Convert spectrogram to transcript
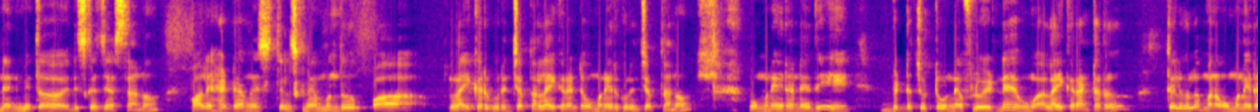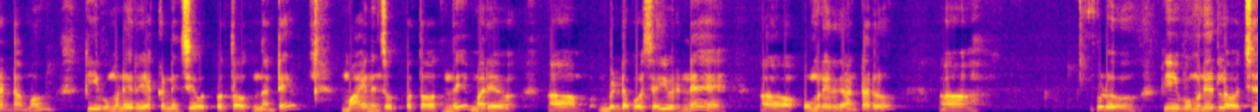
నేను మీతో డిస్కస్ చేస్తాను. పాలిహైడ్రోమినియస్ తెలుసుకునే ముందు పా- లైకర్ గురించి చెప్తాను. లైకర్ అంటే ఉమ్మనీరు గురించి చెప్తాను. ఉమ్మనీరు అనేది బిడ్డ చుట్టూ ఉన్న ఫ్లూయిడ్ని లైకర్ అంటారు. తెలుగులో మనం ఉమ్మనీరు అంటాము. ఈ ఉమ్మనీరు ఎక్కడి నుంచి ఉత్పత్తి అవుతుందంటే మాయ నుంచి ఉత్పత్తి అవుతుంది. మరియు బిడ్డ పోసే యూరిన్నే ఆ, ఉమ్మనీరుగా అంటారు. ఇప్పుడు ఈ ఉమ్మనీరులో వచ్చే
